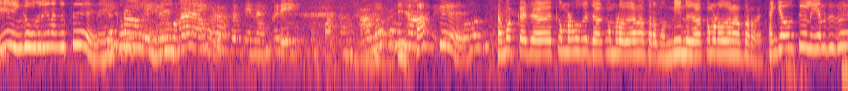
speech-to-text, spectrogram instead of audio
ಏನ್ ಹಿಂಗ ಹೋದ್ರೆ ಏನಾಗುತ್ತೆ ಯಾಕೆ ನಮ್ಮಕ್ಕ ಜಳಕ ಮಾಡಿ ಹೋಗಿ ಜಳಕ ಹೋಗೋಣ ಅಂತಾರ ಮಮ್ಮಿನೂ ಜಳಕ ಮಾಡಿ ಹೋಗೋಣ ಅಂತಾರ ಹಂಗೆ ಹೋಗ್ತೀವಲ್ಲ ಏನಂತಿದ್ರೆ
